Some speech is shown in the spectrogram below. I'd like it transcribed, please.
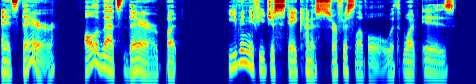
and it's there. All of that's there, but even if you just stay kind of surface level with what is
